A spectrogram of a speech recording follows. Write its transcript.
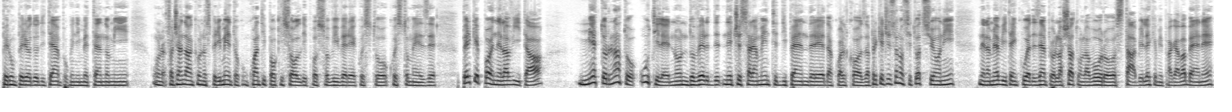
per un periodo di tempo, quindi mettendomi un, facendo anche uno esperimento con quanti pochi soldi posso vivere questo, questo mese, perché poi nella vita mi è tornato utile non dover de- necessariamente dipendere da qualcosa, perché ci sono situazioni nella mia vita in cui, ad esempio, ho lasciato un lavoro stabile che mi pagava bene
